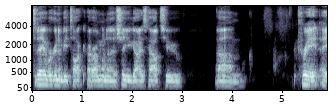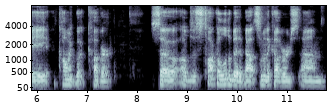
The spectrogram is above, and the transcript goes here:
Today we're going to be talking, or I'm going to show you guys how to um, create a comic book cover. So I'll just talk a little bit about some of the covers um,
